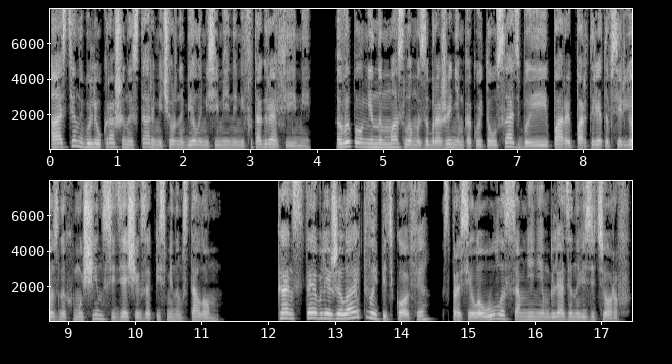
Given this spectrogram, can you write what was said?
а стены были украшены старыми черно-белыми семейными фотографиями, выполненным маслом изображением какой-то усадьбы и парой портретов серьезных мужчин, сидящих за письменным столом. «Констебли желают выпить кофе?» — спросила Ула с сомнением, глядя на визитеров.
